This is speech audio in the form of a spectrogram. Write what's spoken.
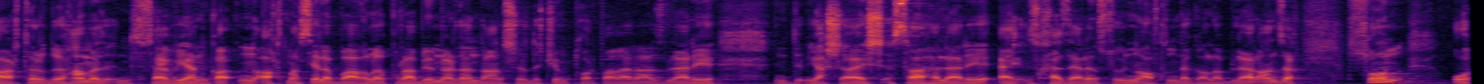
artırdı. Hamı səviyyənin artması ilə bağlı problemlərdən danışırdı ki, torpaq əraziləri, yaşayış sahələri Xəzərin suyunun altında qala bilər. Ancaq son o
